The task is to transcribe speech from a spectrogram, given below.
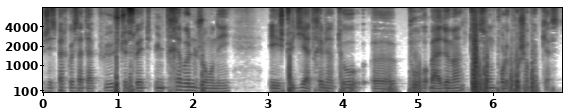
J'espère que ça t'a plu. Je te souhaite une très bonne journée et je te dis à très bientôt euh, pour bah, demain, de toute façon, pour le prochain podcast.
